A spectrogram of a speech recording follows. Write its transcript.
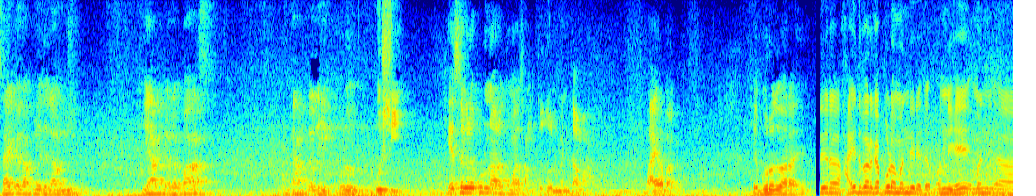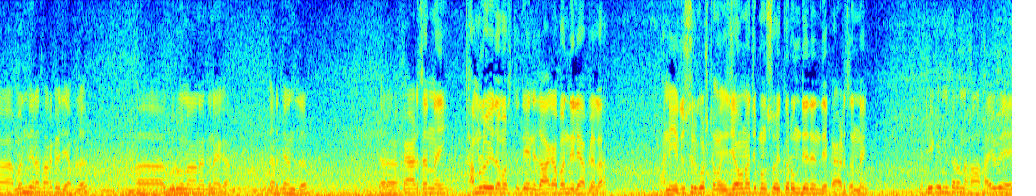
सायकल आपली इथे लावली. ही आपल्याला बाज आणि आपल्याला ही खुड उशी हे सगळं कुठून आलं तुम्हाला सांगतो दोन मिनिटं आम्हा बाहेर बघा. हे गुरुद्वारा आहे. मंदिर आहेत बरं का पुढं मंदिर येतं पण हे मन मंदिरासारखंच आहे आपलं गुरु नानक नाही का? तर त्यांचं. तर काय अडचण नाही. थांबलो इथं मस्त त्याने जागा पण दिली आपल्याला. आणि दुसरी गोष्ट म्हणजे जेवणाची पण सोय करून देते ते काय अडचण नाही. ठीक आहे मित्रांनो हा हायवे आहे.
